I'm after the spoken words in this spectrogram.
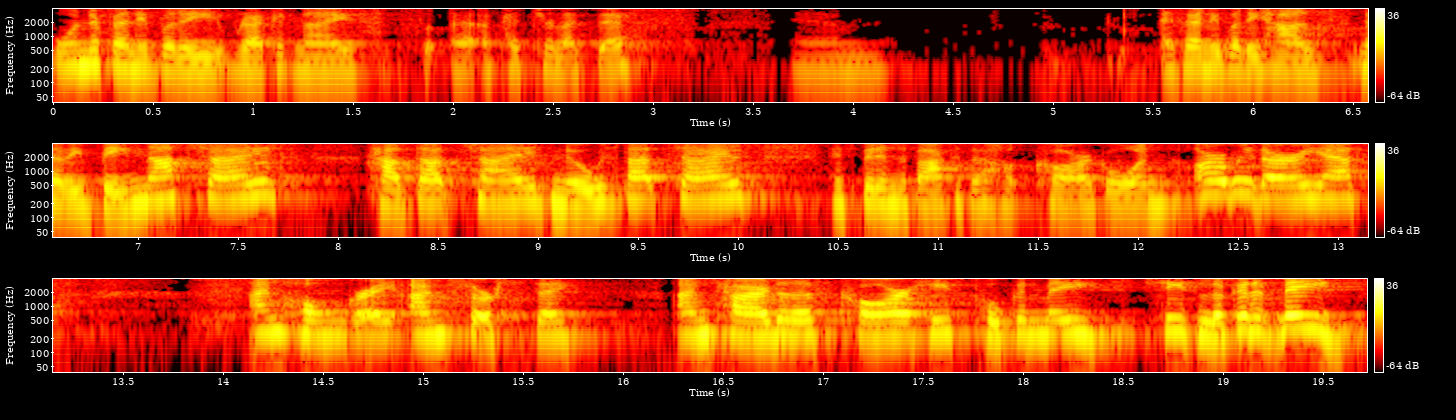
I wonder if anybody recognised a picture like this. Um, if anybody has maybe been that child, had that child, knows that child, who's been in the back of the car going, Are we there yet? I'm hungry, I'm thirsty, I'm tired of this car. He's poking me. She's looking at me.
